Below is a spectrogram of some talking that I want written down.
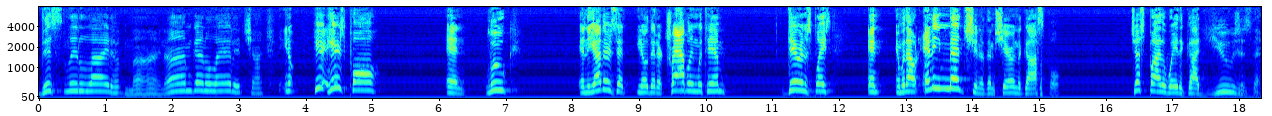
This little light of mine, I'm gonna let it shine. You know, here, here's Paul and Luke and the others that you know that are traveling with him, they're in this place, and and without any mention of them sharing the gospel, just by the way that God uses them,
